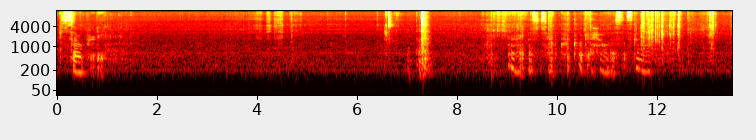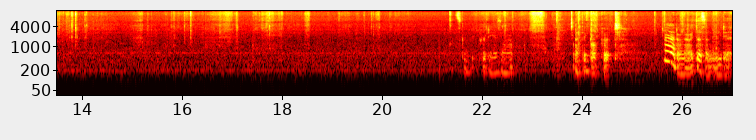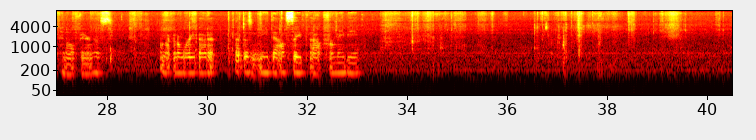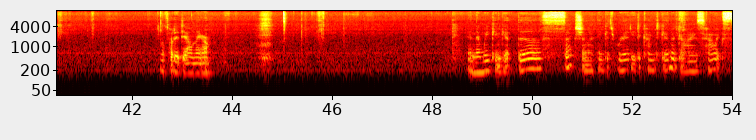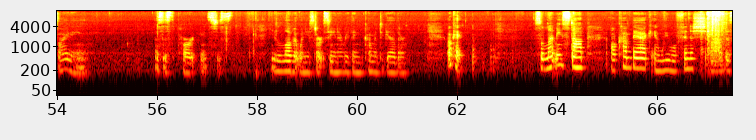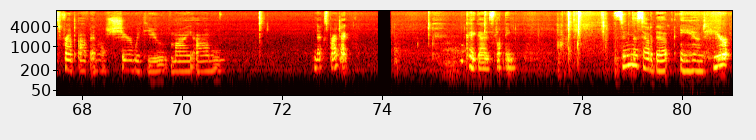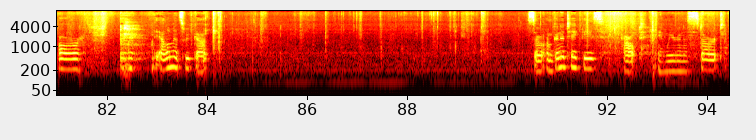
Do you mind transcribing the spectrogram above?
So pretty. Alright, let's just have a quick look at how this is going to It's going to be pretty, isn't it? I think I'll put, I don't know, it doesn't need it in all fairness. I'm not going to worry about it. That doesn't need that. I'll save that for maybe I'll put it down there. And then we can get this section, I think it's ready to come together, guys. How exciting. This is the part, it's just, you love it when you start seeing everything coming together. Okay, so let me stop. I'll come back and we will finish uh, this front up and I'll share with you my um, next project. Okay guys, let me zoom this out a bit and here are the elements we've got. So I'm going to take these out and we're going to start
